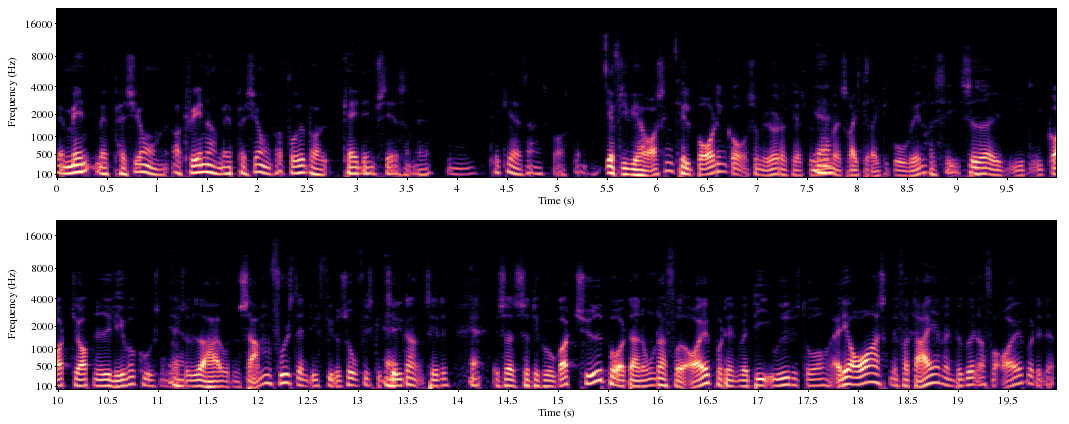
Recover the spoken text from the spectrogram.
øh, mænd med passion og kvinder med passion for fodbold kan identificere sig med. Mm. Det kan jeg sagtens forestille mig. Ja, fordi vi har også en Kjeld Bordingård, som i øvrigt er Kasper ja. Juhlmanns rigtig, rigtig gode ven. Præcis. Sidder i, i, i et godt job nede i Leverkusen ja. og så videre, har jo den samme fuldstændig filosofiske ja. tilgang til det. Ja. Så, så det kunne godt tyde på, at der er nogen, der har fået øje på den værdi ude i det store. Er det overraskende for dig, at man begynder at få øje på det der?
